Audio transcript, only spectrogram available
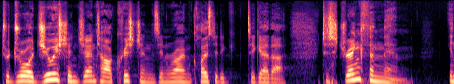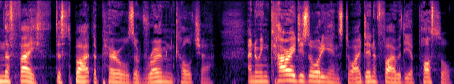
to draw Jewish and Gentile Christians in Rome closer to, together, to strengthen them in the faith despite the perils of Roman culture, and to encourage his audience to identify with the apostle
